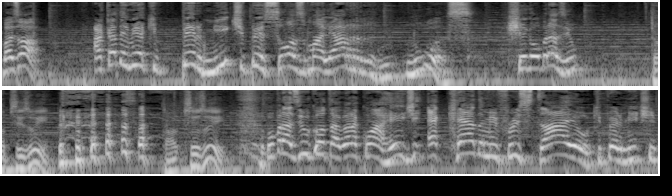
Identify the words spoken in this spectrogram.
Mas ó, academia que permite pessoas malhar nuas. chega ao Brasil. Então eu preciso ir. então eu preciso ir. O Brasil conta agora com a rede Academy Freestyle, que permite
